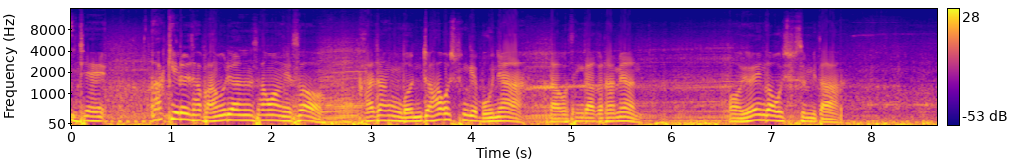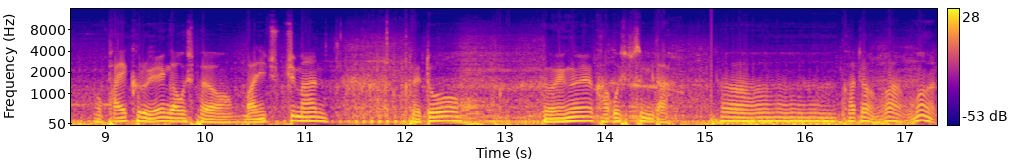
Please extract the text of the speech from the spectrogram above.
이제 학기를 다 마무리하는 상황에서 가장 먼저 하고 싶은 게 뭐냐라고 생각을 하면 어, 여행 가고 싶습니다. 어, 바이크로 여행 가고 싶어요. 많이 춥지만 그래도 여행을 가고 싶습니다. 자, 가정 방문.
